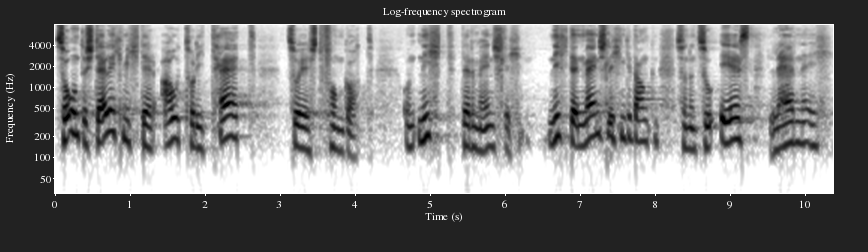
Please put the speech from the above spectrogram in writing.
So unterstelle ich mich der Autorität zuerst von Gott und nicht der menschlichen. Nicht den menschlichen Gedanken, sondern zuerst lerne ich,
